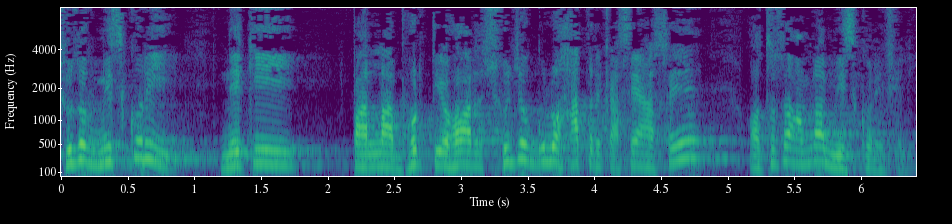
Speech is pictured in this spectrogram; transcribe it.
সুযোগ মিস করি, নেকি পাল্লা ভর্তি হওয়ার সুযোগগুলো হাতের কাছে আসে, অথচ আমরা মিস করে ফেলি।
